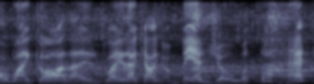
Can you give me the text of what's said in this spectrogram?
Oh my god, that is playing that kind of like a banjo. What the heck?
